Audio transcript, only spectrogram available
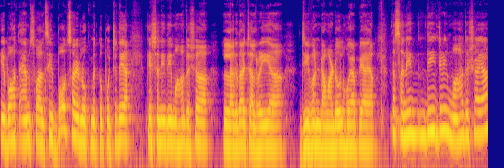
ਇਹ ਬਹੁਤ ਅਹਿਮ ਸਵਾਲ ਸੀ। ਬਹੁਤ ਸਾਰੇ ਲੋਕ ਮੇਰੇ ਤੋਂ ਪੁੱਛਦੇ ਆ ਕਿ ਸ਼ਨੀ ਦੀ ਮਹਾਦਸ਼ਾ ਲੱਗਦਾ ਚੱਲ ਰਹੀ ਆ, ਜੀਵਨ ਡਾਵਾਂਡੋਲ ਹੋਇਆ ਪਿਆ ਆ। ਤਾਂ ਸ਼ਨੀ ਦੀ ਜਿਹੜੀ ਮਹਾਦਸ਼ਾ ਆ,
